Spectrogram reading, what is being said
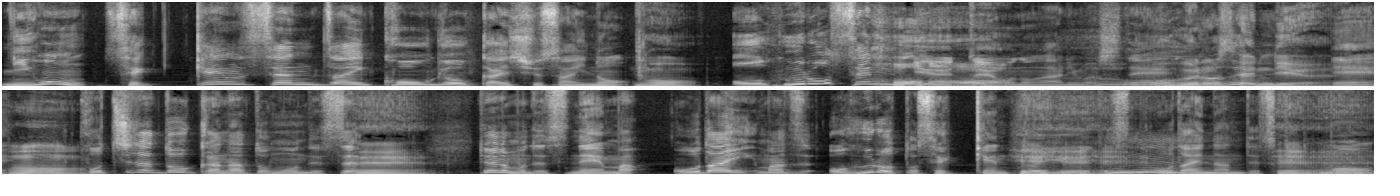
日本石鹸洗剤工業会主催のおお風呂川柳というものがありましてお風呂川柳。えおえこちらどうかなと思うんです。ええ。というのもですね、まあ、お題まずお風呂と石鹸というですねお題なんですけども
